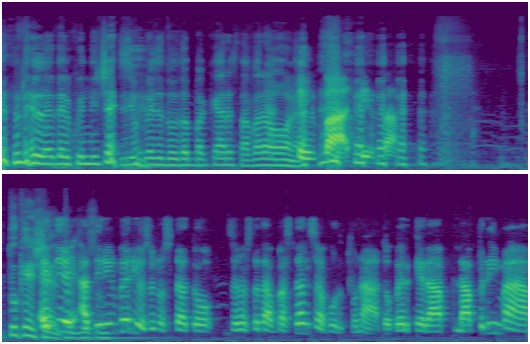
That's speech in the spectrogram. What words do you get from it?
del, del, quindicesimo che si è dovuto baccare sta faraona. Infatti, infatti. tu che hai scelto? Dire, a dire il vero, io sono stato, sono stato abbastanza fortunato perché era la prima,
